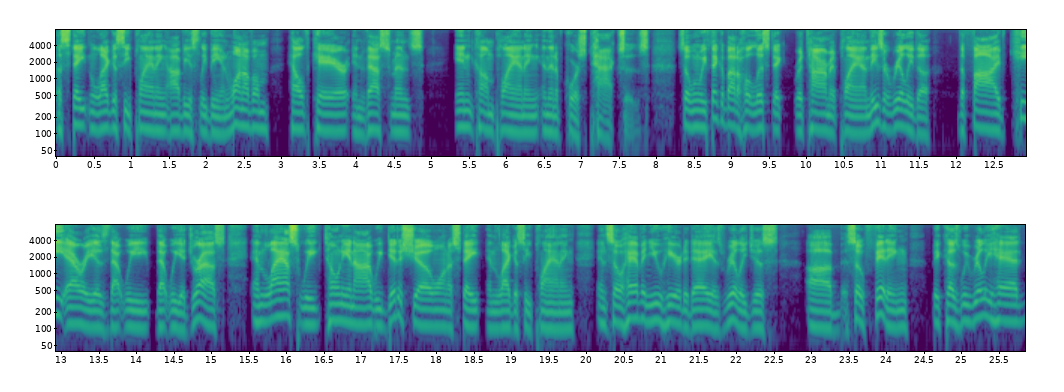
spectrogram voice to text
Estate and legacy planning, obviously, being one of them. Healthcare, investments, income planning, and then, of course, taxes. So, when we think about a holistic retirement plan, these are really the the five key areas that we that we address. And last week, Tony and I we did a show on estate and legacy planning, and so having you here today is really just uh, so fitting because we really had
